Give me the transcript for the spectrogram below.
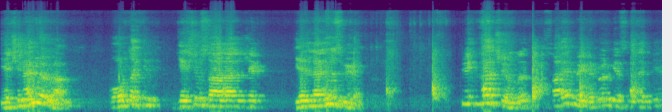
Geçinemiyorlar. Oradaki geçim sağlayacak yerlerimiz mi yoktu? Birkaç yıldır Sayın Beyli bölgesindeki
